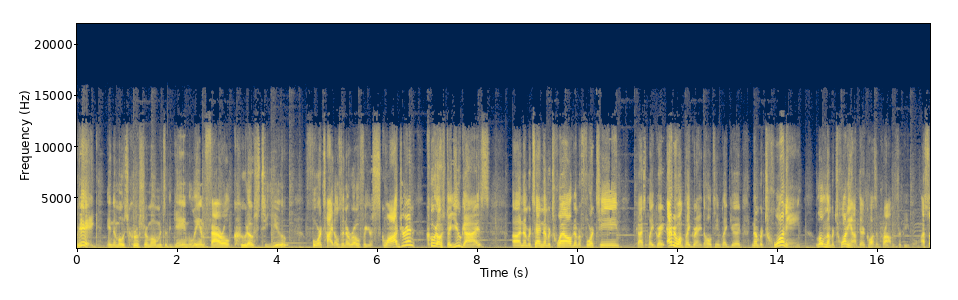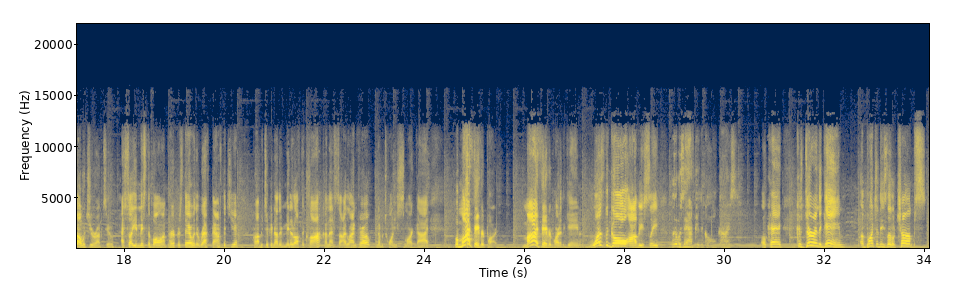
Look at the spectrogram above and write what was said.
Big in the most crucial moments of the game. Liam Farrell, kudos to you. Four titles in a row for your squadron. Kudos to you guys. Uh, number 10, number 12, number 14. Guys played great. Everyone played great. The whole team played good. Number 20, little number 20 out there causing problems for people. I saw what you were up to. I saw you missed the ball on purpose there when the ref bounced it to you. Probably took another minute off the clock on that sideline throw. Number 20, smart guy. But my favorite part, my favorite part of the game was the goal, obviously, but it was after the goal, guys. Okay? Because during the game, a bunch of these little chumps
